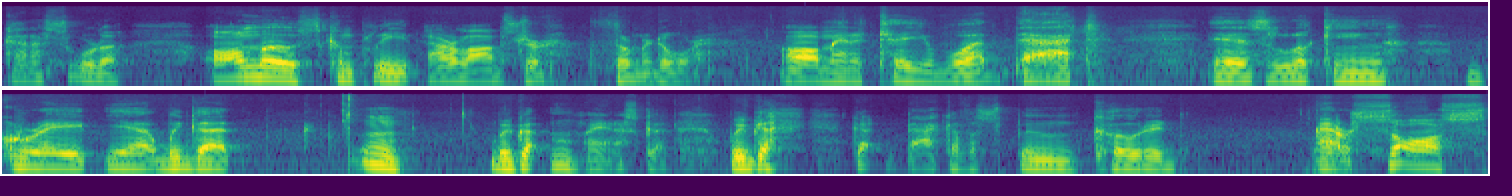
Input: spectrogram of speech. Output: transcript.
kind of sort of almost complete our lobster thermidor. Oh man, I tell you what, that is looking great. Yeah, we got. Mm, We've got, mm, man, that's good. We've got, got back of a spoon coated. Our sauce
